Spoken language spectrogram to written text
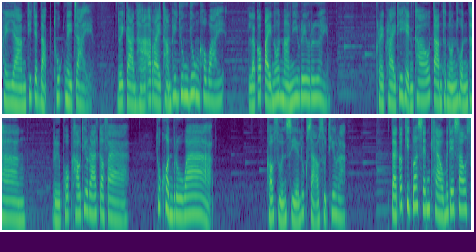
พยายามที่จะดับทุกข์ในใจ โดยการหาอะไรทำให้ยุ่งยุ่งเข้าไว้ แล้วก็ไปโน่นมานี่เรื่อยๆ ใครๆที่เห็นเขาตามถนนหนทาง หรือพบเขาที่ร้านกาแฟ ทุกคนรู้ว่า เขาสูญเสียลูกสาวสุดที่รัก แต่ก็คิดว่าเซนแคลไม่ได้เศร้าโศ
